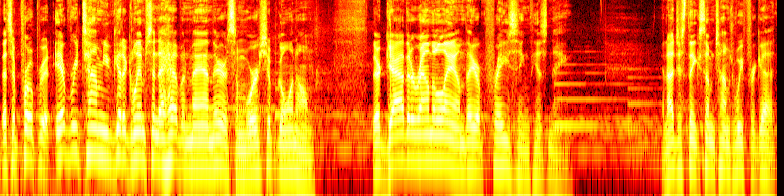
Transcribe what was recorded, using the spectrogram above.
that's appropriate. Every time you get a glimpse into heaven, man, there is some worship going on. They're gathered around the Lamb, they are praising His name. And I just think sometimes we forget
